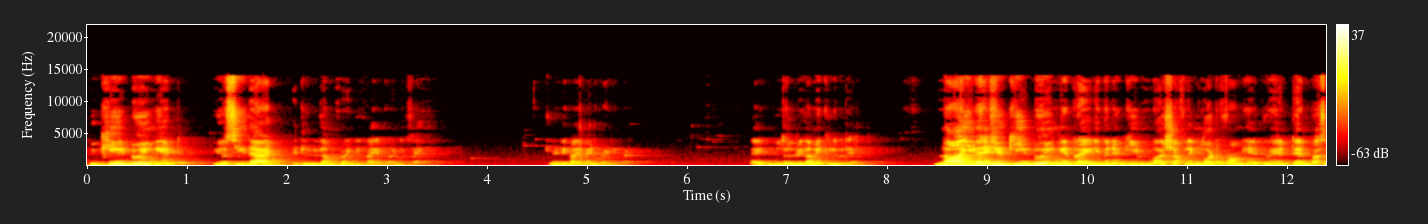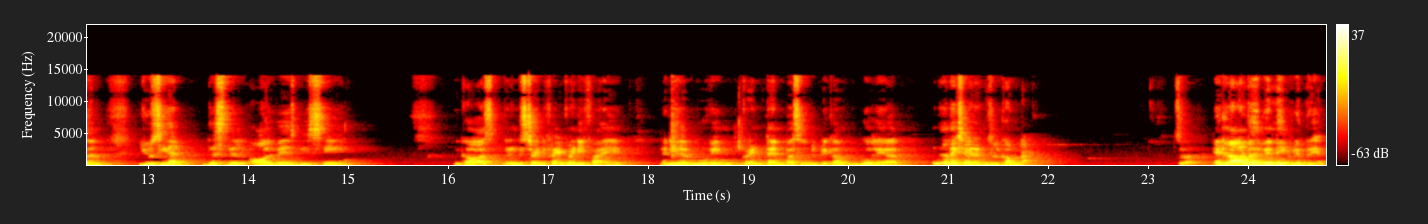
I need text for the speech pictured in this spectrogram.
You keep doing it you see that it will become 25 25 25 and 25 right? It will become equilibrium now even if you keep doing it right even if you keep uh, shuffling water from here to here 10 percent you see that this will always be same. Because when it's 25 25 and you are moving 10 percent will become go here in the next item it will come back. So it will always be in equilibrium.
